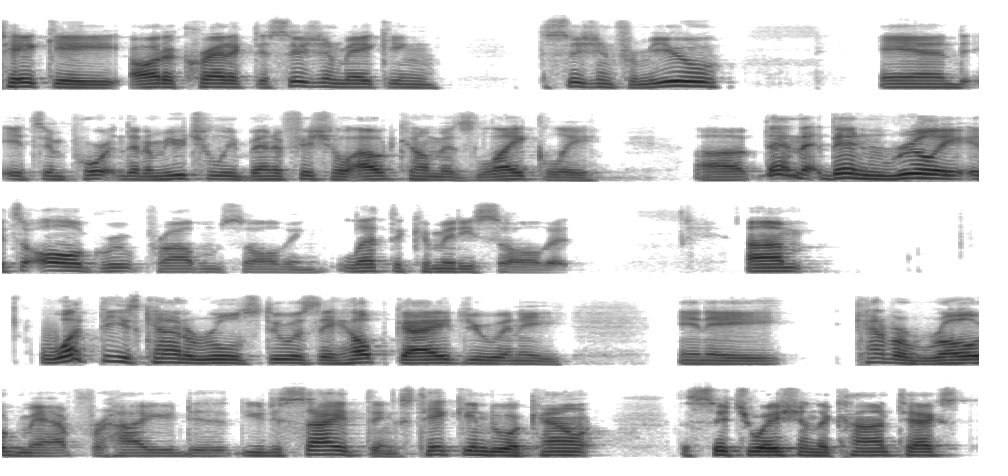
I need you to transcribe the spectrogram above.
take a autocratic decision making decision from you and it's important that a mutually beneficial outcome is likely uh, then then really it's all group problem solving. Let the committee solve it. Um, what these kind of rules do is they help guide you in a in a kind of a roadmap for how you de- you decide things. Take into account the situation the context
